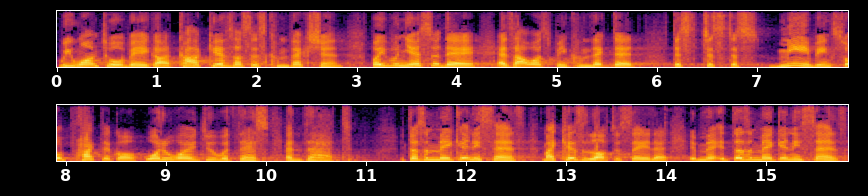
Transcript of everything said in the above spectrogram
We want to obey God. God gives us this conviction. But even yesterday, as I was being convicted, this just, just me being so practical, what do I do with this and that? It doesn't make any sense. My kids love to say that. It, it doesn't make any sense.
